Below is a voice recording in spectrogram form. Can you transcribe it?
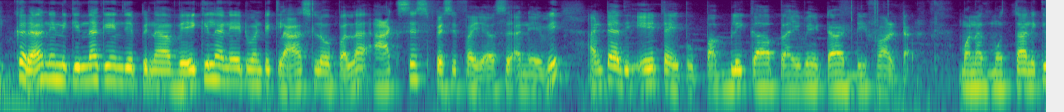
ఇక్కడ నేను కిందకి ఏం చెప్పిన వెహికల్ అనేటువంటి క్లాస్ లోపల యాక్సెస్ స్పెసిఫైయర్స్ అనేవి అంటే అది ఏ టైపు? పబ్లికా ప్రైవేటా డిఫాల్టా? మనకు మొత్తానికి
